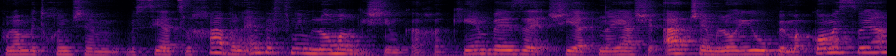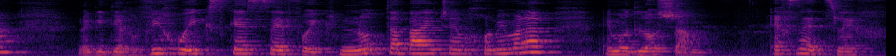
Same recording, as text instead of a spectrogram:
וכולם בטוחים שהם בשיא ההצלחה, אבל הם בפנים לא מרגישים ככה, כי הם באיזושהי התניה שעד שהם לא יהיו במקום מסוים, נגיד ירוויחו איקס כסף או יקנו את הבית שהם חולמים עליו, הם עוד לא שם. איך זה אצלך?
